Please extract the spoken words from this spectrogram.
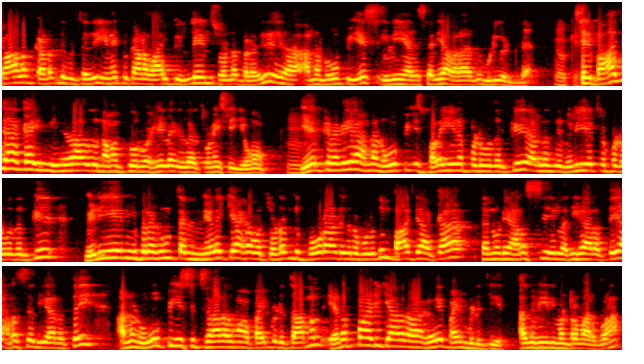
காலம் கடந்து விட்டது இணைப்புக்கான வாய்ப்பு இல்லைன்னு சொன்ன பிறகு அண்ணன் ஓபிஎஸ் இனி அது சரியா வராதுன்னு முடிவெடுத்தார் சரி பாஜக இது ஏதாவது நமக்கு ஒரு வகையில இதுல துணை செய்யும். ஏற்கனவே அண்ணன் ஓபிஎஸ் பலகீனப்படுவதற்கு அல்லது வெளியேற்றப்படுவதற்கு வெளியேறிய பிறகும் தன் நிலைக்காக அவர் தொடர்ந்து போராடுகிற பொழுதும் பாஜக தன்னுடைய அரசியல் அதிகாரத்தை அரசு அதிகாரத்தை அண்ணன் ஓபிஎஸ் சாதகமாக பயன்படுத்தாமல் எடப்பாடிக்கு ஆதரவாகவே பயன்படுத்தியது அது நீதிமன்றமா இருக்கலாம்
